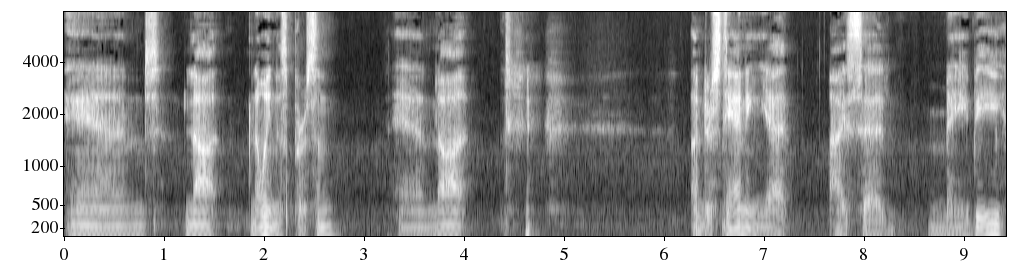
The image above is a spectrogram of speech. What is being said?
And not knowing this person and not understanding yet, I said, Maybe.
